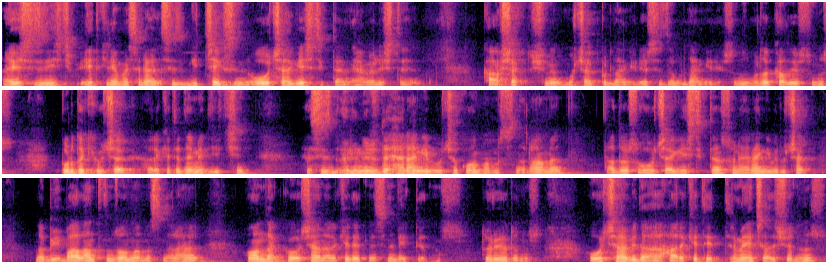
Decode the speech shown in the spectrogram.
Yani sizi hiç etkile mesela siz gideceksiniz. O uçağa geçtikten yani böyle işte kavşak düşünün. Uçak buradan geliyor. Siz de buradan geliyorsunuz. Burada kalıyorsunuz. Buradaki uçak hareket edemediği için ya sizin önünüzde herhangi bir uçak olmamasına rağmen daha doğrusu o uçağa geçtikten sonra herhangi bir uçakla bir bağlantınız olmamasına rağmen 10 dakika uçağın hareket etmesini bekliyordunuz. Duruyordunuz. O uçağı bir daha hareket ettirmeye çalışıyordunuz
